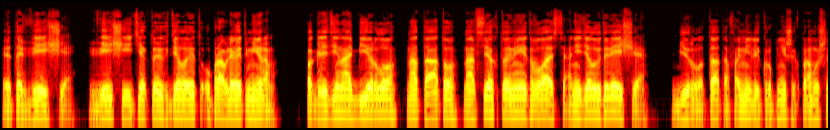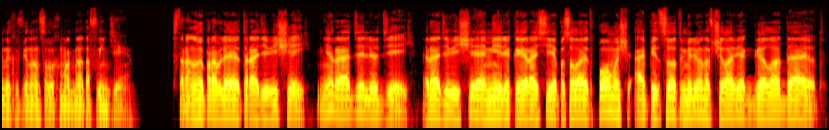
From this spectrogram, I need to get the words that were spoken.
это вещи, вещи и те, кто их делает, управляют миром. Погляди на Бирлу, на Тату, на всех, кто имеет власть, они делают вещи, Бирла Тата – фамилии крупнейших промышленных и финансовых магнатов Индии. Страной управляют ради вещей, не ради людей. Ради вещей Америка и Россия посылают помощь, а 500 миллионов человек голодают.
